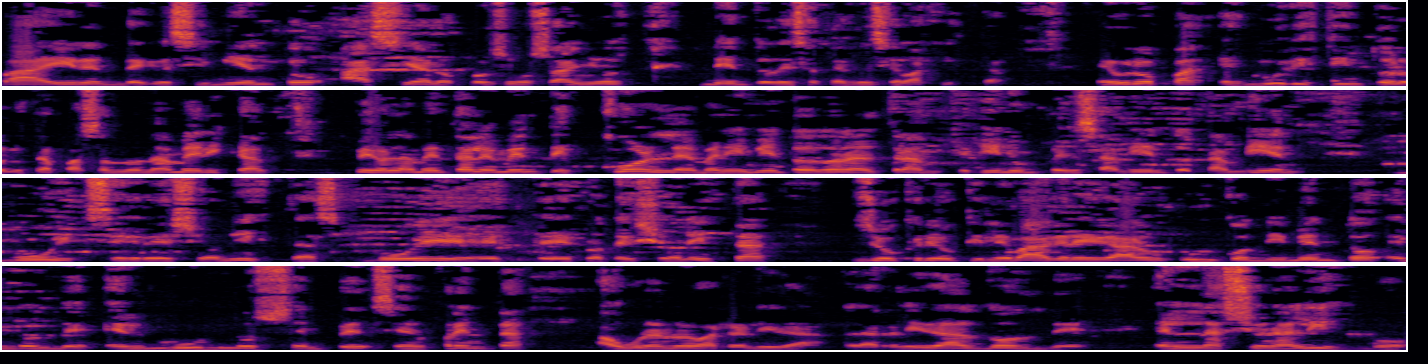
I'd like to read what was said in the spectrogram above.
va a ir en decrecimiento hacia los próximos años dentro de esa tendencia bajista. Europa es muy distinto de lo que está pasando en América, pero lamentablemente con el emanamiento de Donald Trump, que tiene un pensamiento también muy segregacionistas, muy este, proteccionistas, yo creo que le va a agregar un condimento en donde el mundo se, se enfrenta a una nueva realidad, a la realidad donde el nacionalismo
